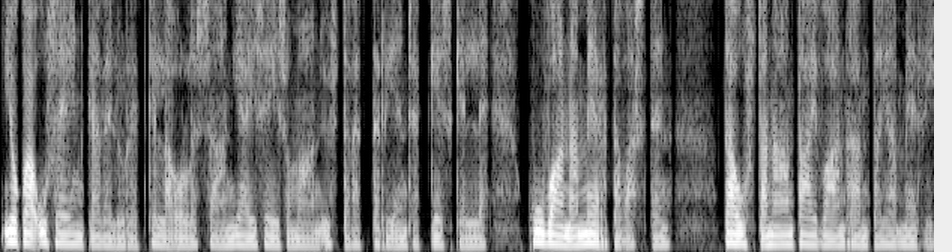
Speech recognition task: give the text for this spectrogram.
joka usein kävelyretkellä ollessaan jäi seisomaan ystävättäriensä keskelle kuvana mertavasten, taustanaan taivaan ranta ja meri.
